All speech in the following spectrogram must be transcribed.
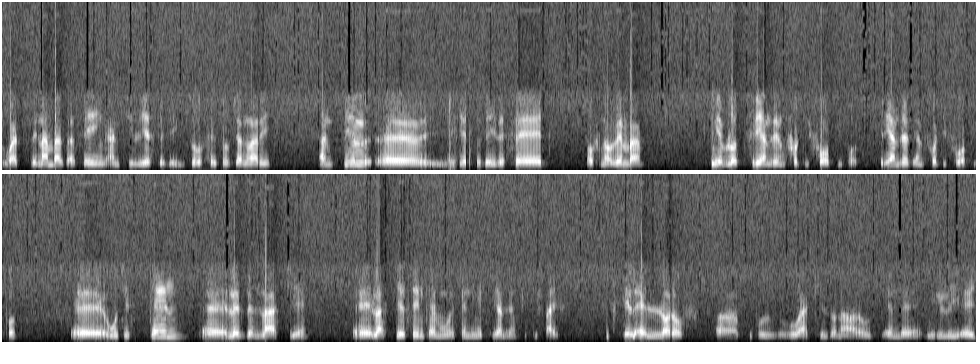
what the numbers are saying until yesterday. So, 1st of January until uh, yesterday, the 3rd of November, we have lost 344 people. 344 people, uh, which is 10 uh, less than last year. Uh, last year, same time, we were standing at 355. It's still a lot of uh, people who are killed on our roads, and uh, we really urge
